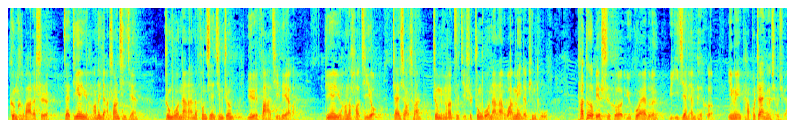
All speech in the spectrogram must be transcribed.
更可怕的是，在丁彦雨航的养伤期间，中国男篮的锋线竞争越发激烈了。丁彦雨航的好基友翟小川证明了自己是中国男篮完美的拼图，他特别适合与郭艾伦与易建联配合，因为他不占用球权。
